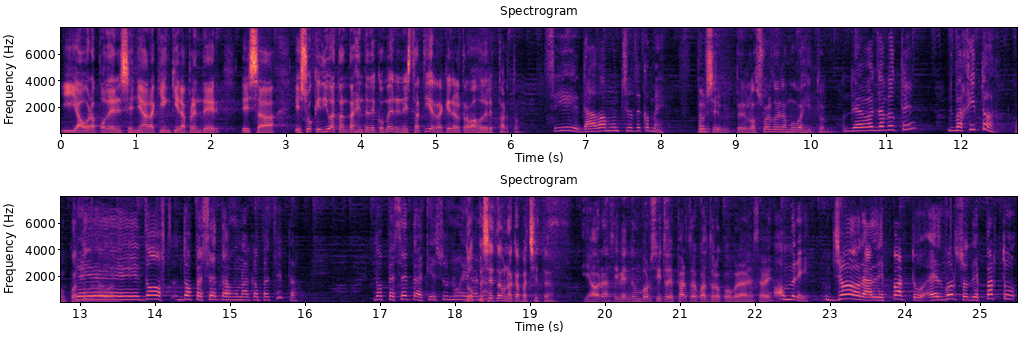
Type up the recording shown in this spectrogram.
y ahora poder enseñar a quien quiera aprender esa, eso que dio a tanta gente de comer en esta tierra, que era el trabajo del esparto. Sí, daba mucho de comer. Pero, se- pero los sueldos eran muy bajitos. ¿no? ¿Ya ya ve usted? Bajito. ¿Cu- cuánto Que dos, dos pesetas una capacita. Dos pesetas, que eso no era Dos pesetas, una capacheta. Y ahora, si vende un bolsito de esparto, ¿a cuánto lo cobra, Isabel? Hombre, yo ahora le parto el bolso de esparto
